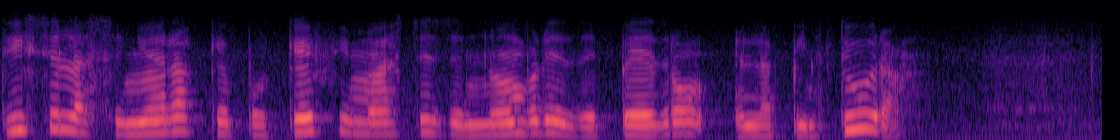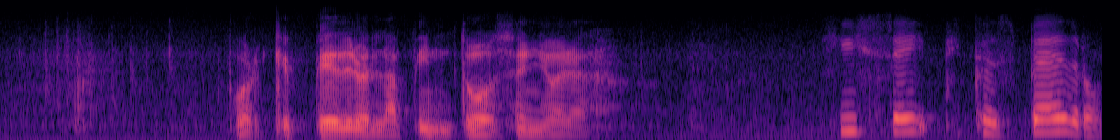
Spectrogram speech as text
Dice la señora que por qué firmaste el nombre de Pedro en la pintura. Porque Pedro la pintó, señora. He say because Pedro,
